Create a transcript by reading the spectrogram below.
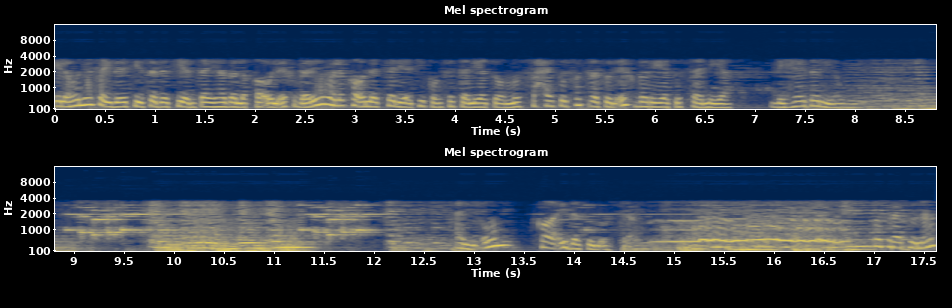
إلى هنا سيداتي سادتي ينتهي هذا اللقاء الإخباري ولقاؤنا التالي يأتيكم في الثانية والنصف حيث الفترة الإخبارية الثانية لهذا اليوم. الأم قائدة الأسرة. فترتنا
